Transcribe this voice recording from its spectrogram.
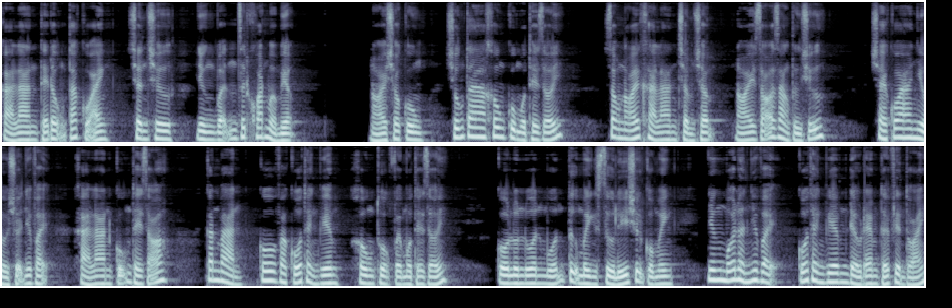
Khả Lan thấy động tác của anh, chần chừ nhưng vẫn dứt khoát mở miệng. Nói cho cùng, chúng ta không cùng một thế giới. Giọng nói Khả Lan chậm chậm, nói rõ ràng từng chữ. Trải qua nhiều chuyện như vậy, Khả Lan cũng thấy rõ, căn bản cô và Cố Thành Viêm không thuộc về một thế giới. Cô luôn luôn muốn tự mình xử lý chuyện của mình, nhưng mỗi lần như vậy, Cố Thành Viêm đều đem tới phiền toái.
